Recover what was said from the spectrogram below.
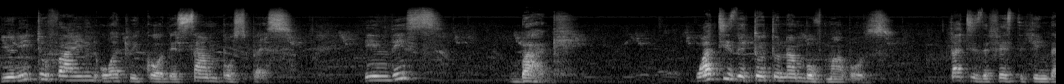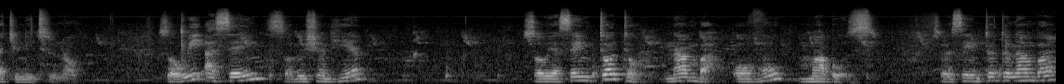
you need to find what we call the sample space. In this bag, what is the total number of marbles? That is the first thing that you need to know. So we are saying solution here. So we are saying total number of marbles. So we're saying total number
